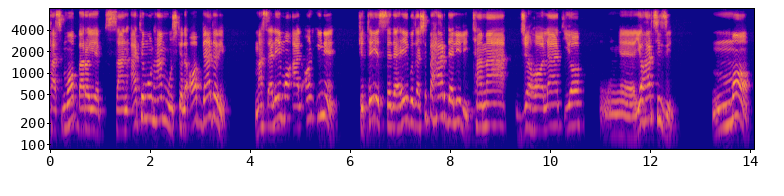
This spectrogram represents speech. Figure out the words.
پس ما برای صنعتمون هم مشکل آب نداریم. مسئله ما الان اینه که طی سه دهه گذشته به هر دلیلی طمع جهالت یا یا هر چیزی. ما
